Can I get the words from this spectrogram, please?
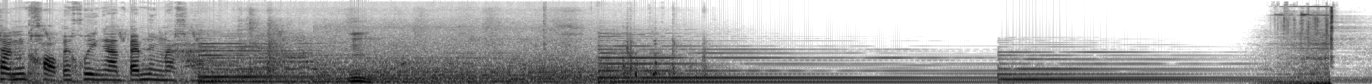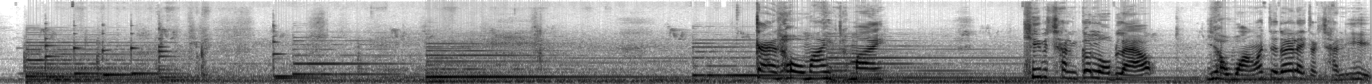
ฉันขอไปคุยงานแป๊บหนึ่งนะคะ แล้ว อย่าหวังว่าจะได้อะไรจากฉันอีก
